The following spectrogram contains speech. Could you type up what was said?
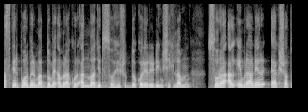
আজকের পর্বের মাধ্যমে আমরা কোরআন মাজিদ সহি শুদ্ধ করে রিডিং শিখলাম সোরা আল ইমরানের একশত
